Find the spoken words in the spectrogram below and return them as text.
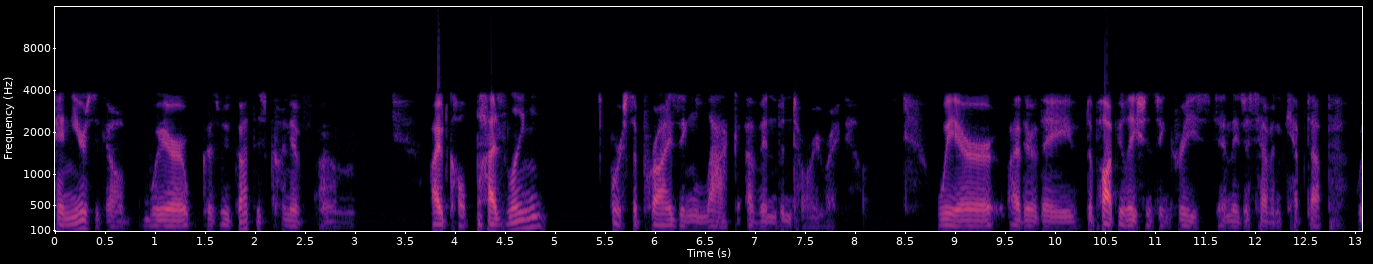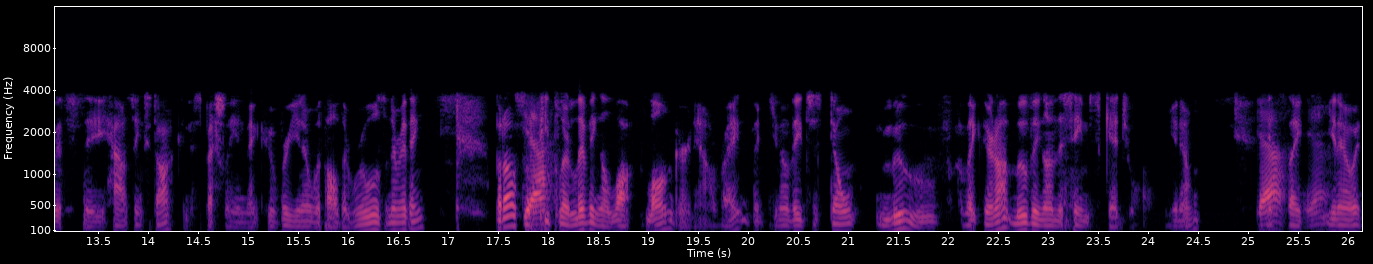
10 years ago, where because we've got this kind of, um, I'd call puzzling or surprising lack of inventory right now, where either they the population's increased and they just haven't kept up with the housing stock, and especially in Vancouver, you know, with all the rules and everything. But also, Yeah. people are living a lot longer now, right? Like, you know, they just don't move. Like, they're not moving on the same schedule, you know? Yeah. it's like yeah. you know at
